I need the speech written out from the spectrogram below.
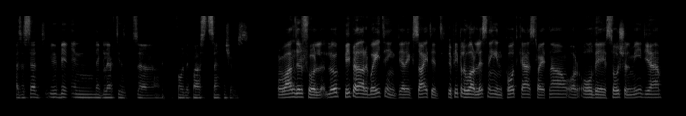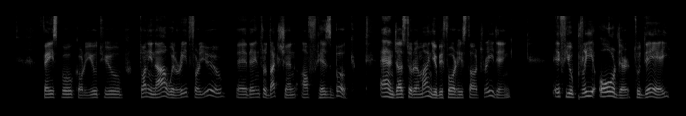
as I said, we've been neglected uh, for the past centuries. Wonderful. Look, people are waiting. They're excited. The people who are listening in podcast right now or all the social media, Facebook or YouTube, Tony now will read for you uh, the introduction of his book. And just to remind you before he starts reading, if you pre-order today,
